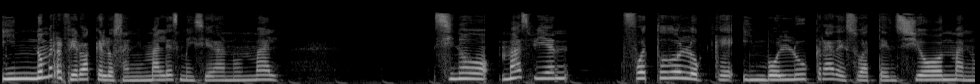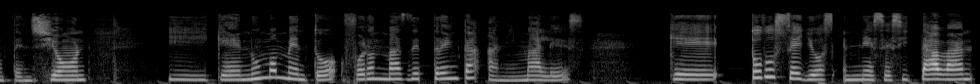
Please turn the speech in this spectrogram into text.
Y no me refiero a que los animales me hicieran un mal, sino más bien fue todo lo que involucra de su atención, manutención, y que en un momento fueron más de 30 animales que todos ellos necesitaban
